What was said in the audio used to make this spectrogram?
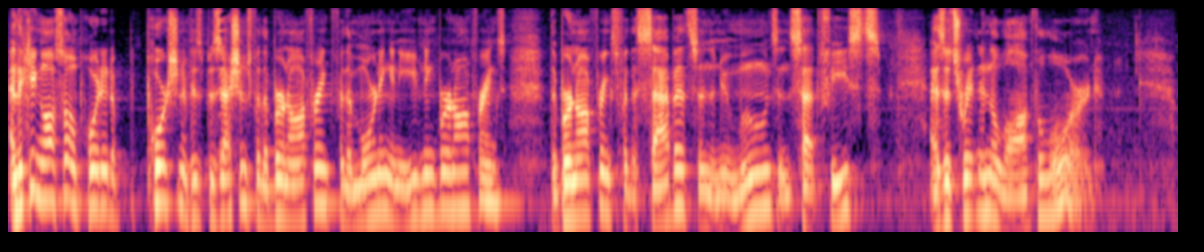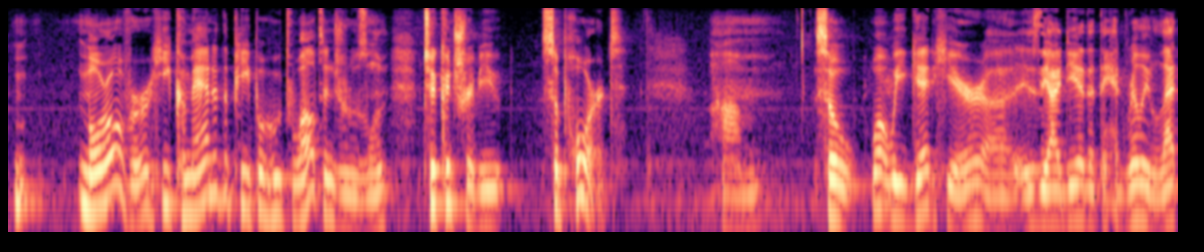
And the king also appointed a portion of his possessions for the burnt offering, for the morning and evening burnt offerings, the burnt offerings for the Sabbaths and the new moons and set feasts, as it's written in the law of the Lord. Moreover, he commanded the people who dwelt in Jerusalem to contribute support. Um, so, what we get here uh, is the idea that they had really let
